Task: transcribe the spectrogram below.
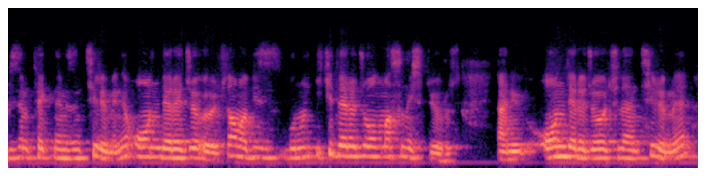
bizim teknemizin trimini 10 derece ölçtü ama biz bunun 2 derece olmasını istiyoruz. Yani 10 derece ölçülen trimi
